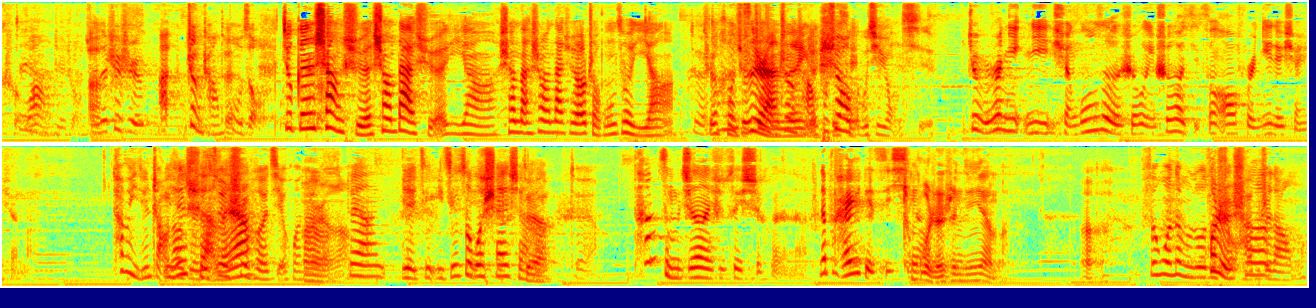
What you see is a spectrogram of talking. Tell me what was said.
渴望这种，觉得这是按正常步骤。就跟上学上大学一样啊，上大上完大学要找工作一样啊，对，就很自然正常，的一个事不需要。鼓起勇气。就比如说你你选工作的时候，你收到几份 offer，你也得选一选吧。他们已经找到觉得选了呀最适合结婚的人了。对啊，也已经已经做过筛选了。对啊，对啊，他们怎么知道你是最适合的呢？那不还是给自己洗脑？通过人生经验嘛，嗯，分过那么多或手还不说知道吗？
